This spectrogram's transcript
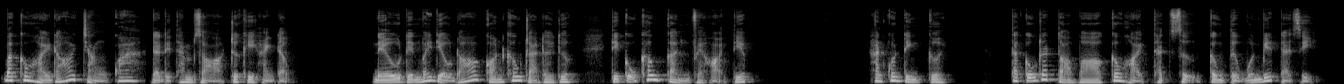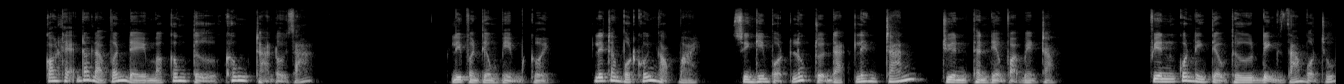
Ba câu hỏi đó chẳng qua là để thăm dò trước khi hành động. Nếu đến mấy điều đó còn không trả lời được thì cũng không cần phải hỏi tiếp. Hàn Quân Đình cười. Ta cũng rất tò mò câu hỏi thật sự công tử muốn biết là gì. Có lẽ đó là vấn đề mà công tử không trả đổi giá. Lý Vân Tiêu mỉm cười, lấy trong một khối ngọc mai, suy nghĩ một lúc rồi đặt lên trán, truyền thần niệm vào bên trong. phiền quân đình tiểu thư định giá một chút.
